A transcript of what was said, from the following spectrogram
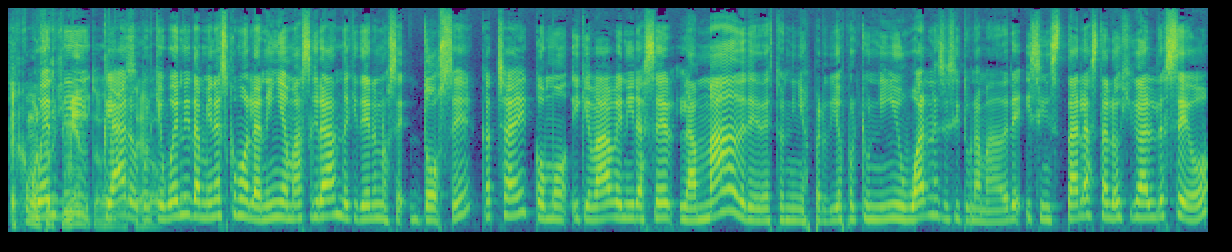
es como el Wendy, surgimiento Claro, porque Wendy también es como la niña más grande que tiene, no sé, 12, ¿cachai? Como, y que va a venir a ser la madre de estos niños perdidos, porque un niño igual necesita una madre, y se instala esta lógica del deseo,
